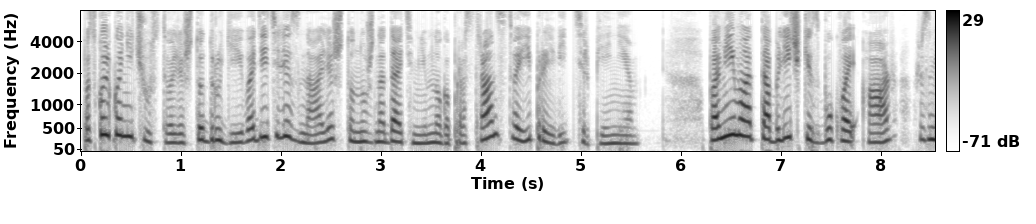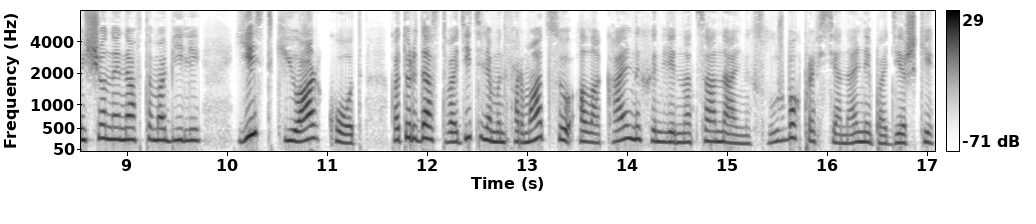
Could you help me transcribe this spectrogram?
поскольку они чувствовали, что другие водители знали, что нужно дать им немного пространства и проявить терпение. Помимо таблички с буквой R, размещенной на автомобиле, есть QR-код, который даст водителям информацию о локальных или национальных службах профессиональной поддержки,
